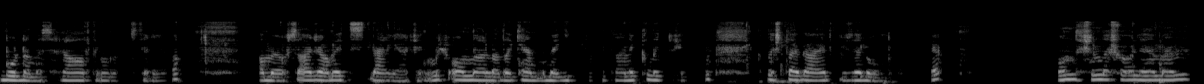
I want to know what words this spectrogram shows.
Burada mesela altın gösteriyor. Ama yok sadece ametistler gerçekmiş. Onlarla da kendime gittim. Bir tane kılıç çektim. Kılıç da gayet güzel oldu. Bence. Onun dışında şöyle hemen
